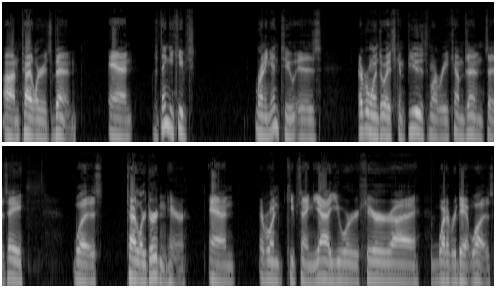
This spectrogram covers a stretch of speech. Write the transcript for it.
um, Tyler has been. And the thing he keeps running into is everyone's always confused whenever he comes in and says, Hey, was Tyler Durden here? And everyone keeps saying, Yeah, you were here uh, whatever day it was.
